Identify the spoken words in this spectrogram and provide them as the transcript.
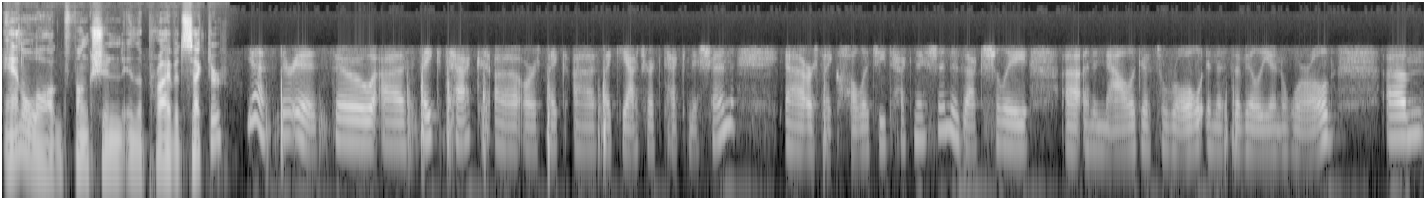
analog function in the private sector? There is. So, uh, psych tech uh, or psych, uh, psychiatric technician uh, or psychology technician is actually uh, an analogous role in the civilian world. Um,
